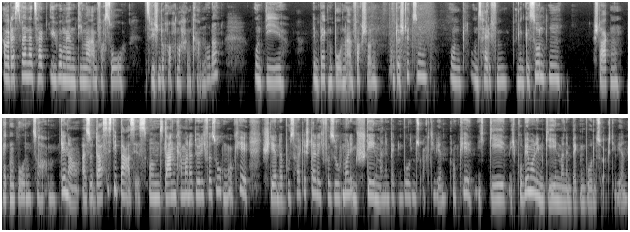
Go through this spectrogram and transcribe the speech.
Aber das wären jetzt halt Übungen, die man einfach so zwischendurch auch machen kann, oder? Und die den Beckenboden einfach schon unterstützen und uns helfen, einen gesunden, starken Beckenboden zu haben. Genau, also das ist die Basis. Und dann kann man natürlich versuchen, okay, ich stehe an der Bushaltestelle, ich versuche mal im Stehen meinen Beckenboden zu aktivieren. Okay, ich gehe, ich probiere mal im Gehen meinen Beckenboden zu aktivieren.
